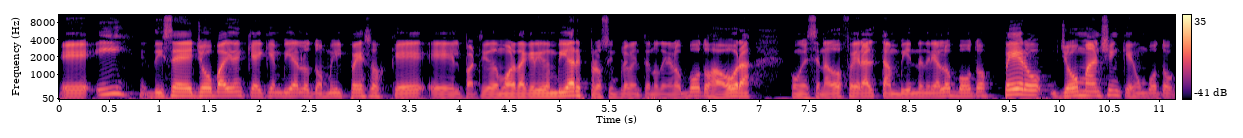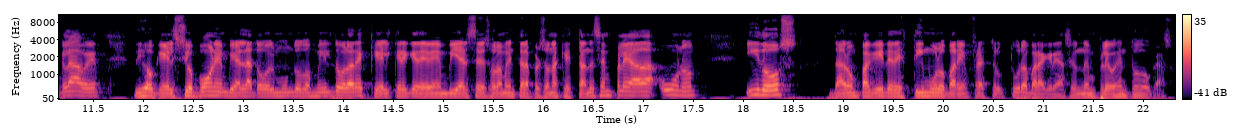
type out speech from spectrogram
Eh, y dice Joe Biden que hay que enviar los dos mil pesos que el Partido Demócrata ha querido enviar, pero simplemente no tenía los votos. Ahora, con el Senado Federal también tendría los votos, pero Joe Manchin, que es un voto clave, dijo que él se opone a enviarle a todo el mundo dos mil dólares, que él cree que debe enviarse solamente a las personas que están desempleadas, uno, y dos, dar un paquete de estímulo para infraestructura, para creación de empleos en todo caso.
